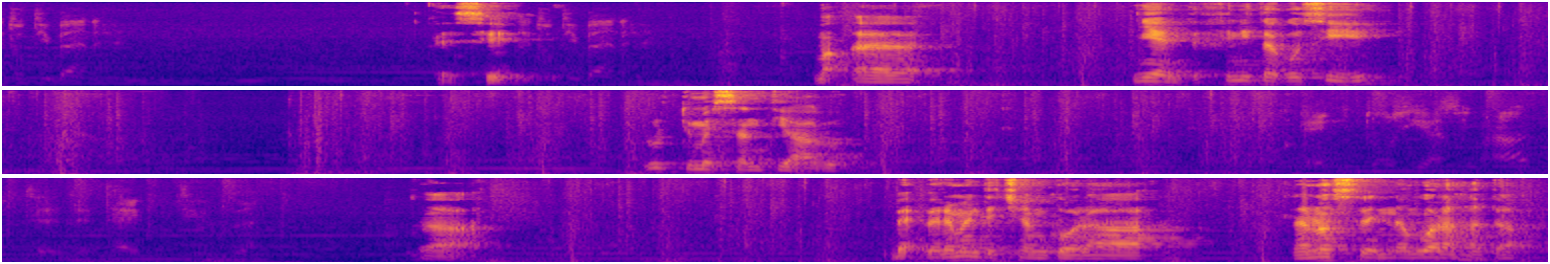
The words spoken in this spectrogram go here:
tutti bene? Eh sì. Tutti bene? Ma eh, niente, è finita così? L'ultimo è Santiago. Entusiasmante, detective. Ah. Beh, veramente c'è ancora la nostra innamorata.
